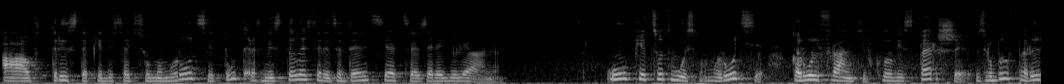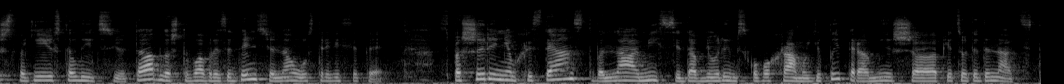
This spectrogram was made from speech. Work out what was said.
А в 357 році тут розмістилася резиденція Цезаря Юліана. У 508 році король Франків Кловіс І зробив Париж своєю столицею та облаштував резиденцію на острові Сіте. З поширенням християнства на місці давньоримського храму Юпитера між 511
